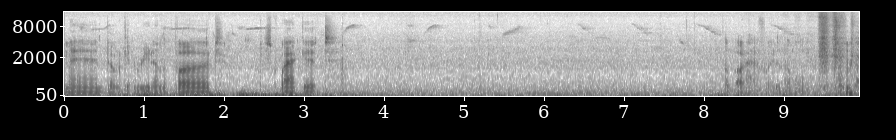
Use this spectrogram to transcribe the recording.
Mad, don't get a read on the putt. Just whack it. About halfway to the hole.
